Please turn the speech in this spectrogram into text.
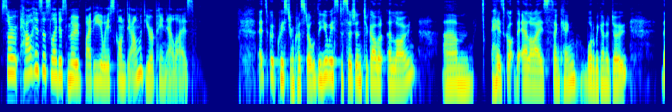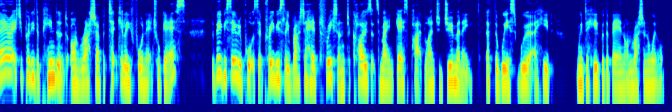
So, how has this latest move by the US gone down with European allies? It's a good question, Crystal. The US decision to go alone um, has got the allies thinking, what are we going to do? They are actually pretty dependent on Russia, particularly for natural gas. The BBC reports that previously Russia had threatened to close its main gas pipeline to Germany if the West were ahead went ahead with a ban on Russian oil.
